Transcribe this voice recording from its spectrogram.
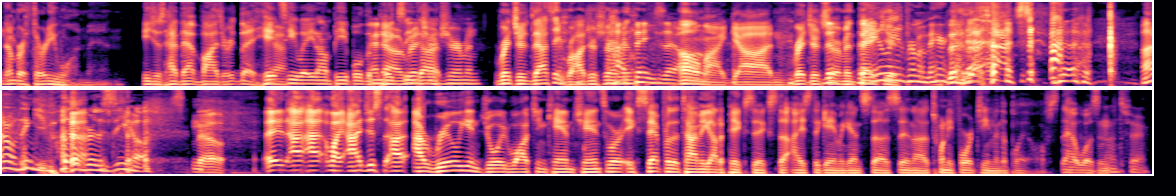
number thirty one man. He just had that visor, the hits Yeah. he laid on people, the and uh, picks he Richard got. Sherman. Richard, did I say Roger Sherman? I think so. Oh my God, Richard The, Sherman. the thank alien you. from America. I don't think you played for the Seahawks. No. And I, I like I just I, I really enjoyed watching Kam Chancellor, except for the time he got a pick six to ice the game against us in uh, 2014 in the playoffs. That wasn't That's fair.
